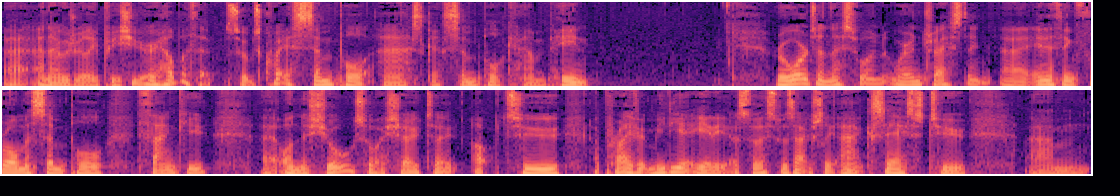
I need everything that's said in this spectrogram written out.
uh, and I would really appreciate your help with it. So it was quite a simple ask, a simple campaign. Rewards on this one were interesting. Uh, anything from a simple thank you uh, on the show, so a shout out, up to a private media area. So this was actually access to um,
